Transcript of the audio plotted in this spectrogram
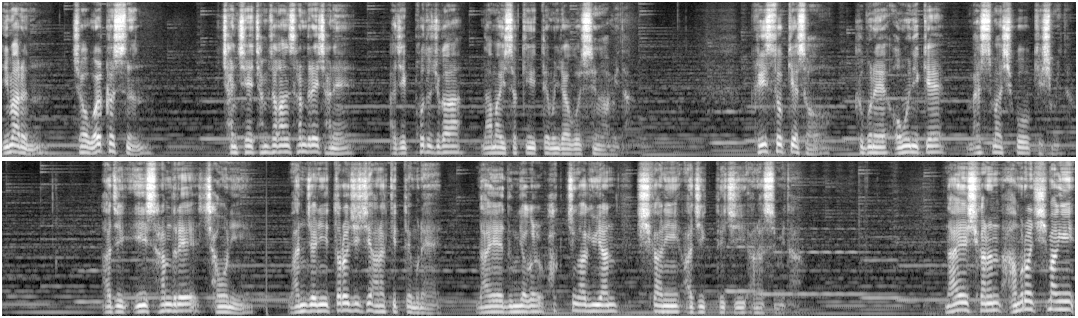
이 말은 저 월커스는 잔치에 참석한 사람들의 잔에 아직 포도주가 남아 있었기 때문이라고 생각합니다. 그리스도께서 그분의 어머니께 말씀하시고 계십니다. 아직 이 사람들의 자원이 완전히 떨어지지 않았기 때문에 나의 능력을 확증하기 위한 시간이 아직 되지 않았습니다. 나의 시간은 아무런 희망이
